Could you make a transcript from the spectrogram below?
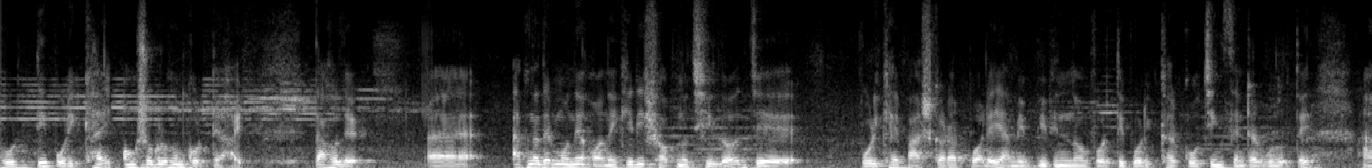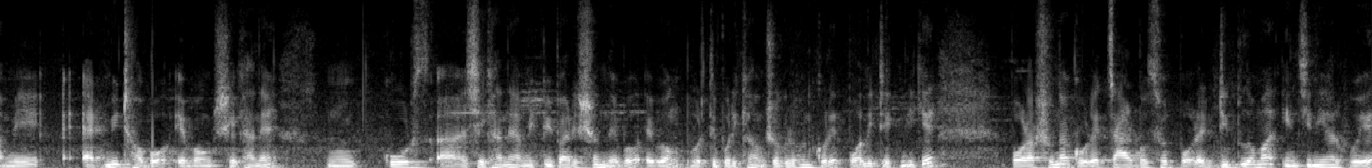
ভর্তি পরীক্ষায় অংশগ্রহণ করতে হয়। তাহলে আপনাদের মনে অনেকেরই স্বপ্ন ছিল যে পরীক্ষায় পাশ করার পরে আমি বিভিন্ন ভর্তি পরীক্ষার কোচিং সেন্টারগুলোতে আমি অ্যাডমিট হব এবং সেখানে কোর্স সেখানে আমি প্রিপারেশন নেব এবং ভর্তি পরীক্ষায় অংশগ্রহণ করে পলিটেকনিকে পড়াশোনা করে চার বছর পরে ডিপ্লোমা ইঞ্জিনিয়ার হয়ে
